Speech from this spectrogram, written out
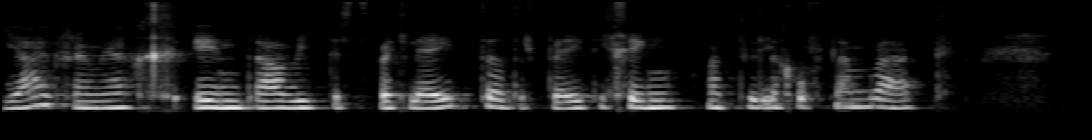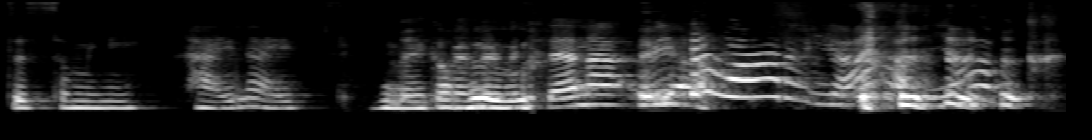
ja, ich freue mich, ihn da weiter zu begleiten oder beide Kinder natürlich auf diesem Weg. Das sind so meine Highlights. Mega Wenn wir viel. mit denen weiterfahren, ja, ja. wirklich.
